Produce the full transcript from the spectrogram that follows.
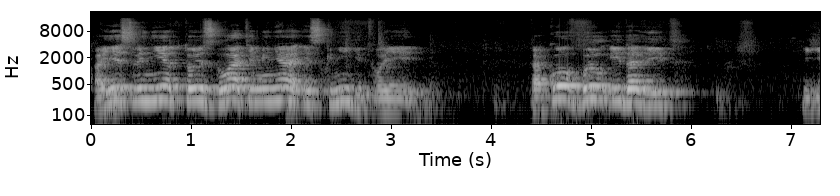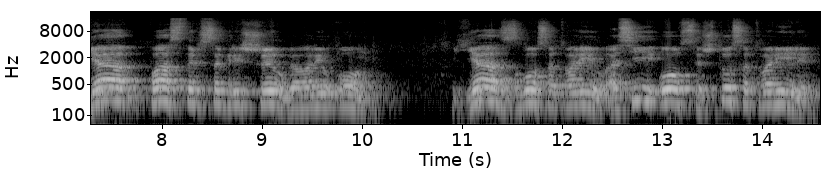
а если нет, то изгладь и меня из книги твоей». Таков был и Давид. «Я, пастырь, согрешил», — говорил он, — «я зло сотворил, а сии овцы что сотворили?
